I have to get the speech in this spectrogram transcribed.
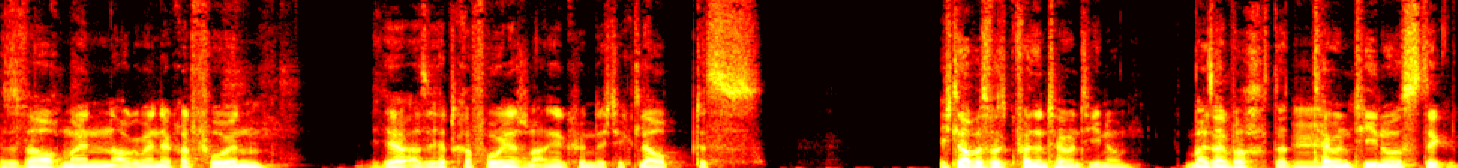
Das war auch mein Argument ja gerade vorhin. Ja, also ich habe gerade vorhin ja schon angekündigt, ich glaube, das. Ich glaube, es wird Quentin Tarantino. Weil es einfach der Mhm. Tarantino-Stick.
